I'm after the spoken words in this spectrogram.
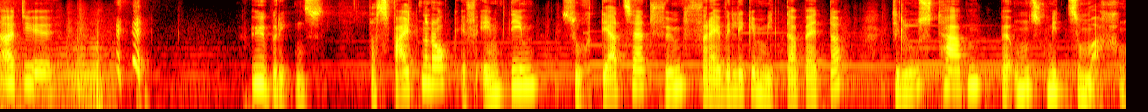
Adieu. Übrigens, das Faltenrock FM-Team sucht derzeit fünf freiwillige Mitarbeiter, die Lust haben, bei uns mitzumachen.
